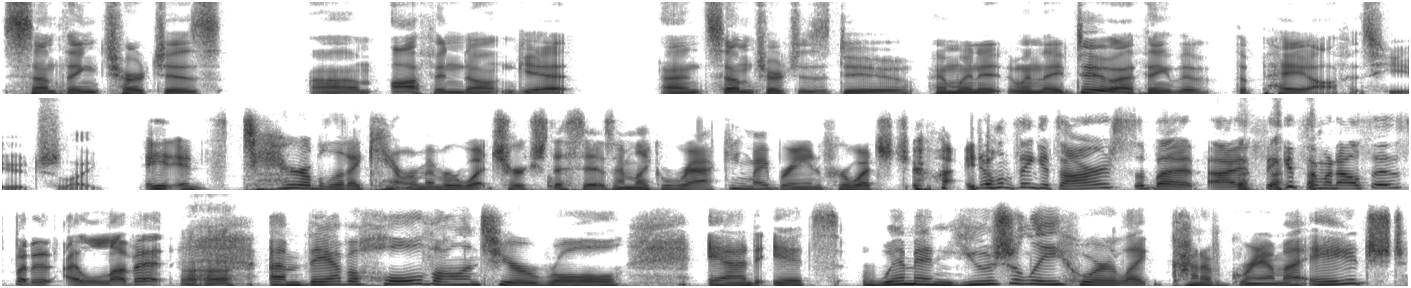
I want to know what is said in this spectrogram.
something churches um, often don't get, and some churches do. And when it when they do, I think the the payoff is huge. Like, it, it's terrible that I can't remember what church this is. I'm like racking my brain for what. Ch- I don't think it's ours, but I think it's someone else's. But it, I love it. uh huh, Um, they have a whole volunteer role, and it's women usually who are like kind of grandma aged.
